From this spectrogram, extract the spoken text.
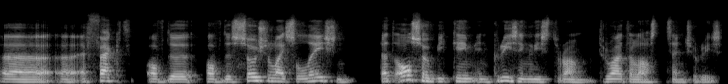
uh, uh, effect of the of the social isolation that also became increasingly strong throughout the last centuries.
